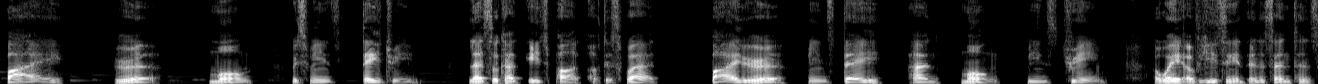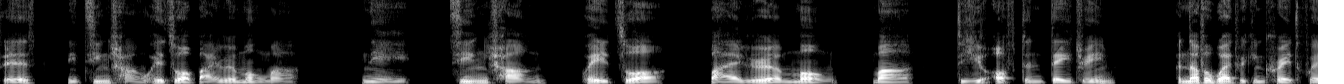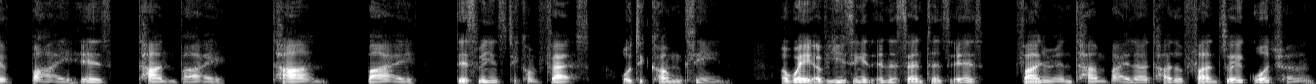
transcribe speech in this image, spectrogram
白日梦, which means daydream. Let's look at each part of this word. 白日 means day and 梦 means dream. A way of using it in a sentence is 你经常会做白日梦吗？你经常会做白日梦吗？Do you often daydream? Another word we can create with 白 is 坦白,坦白. This means to confess or to come clean. A way of using it in a sentence is 犯人坦白了他的犯罪过程。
